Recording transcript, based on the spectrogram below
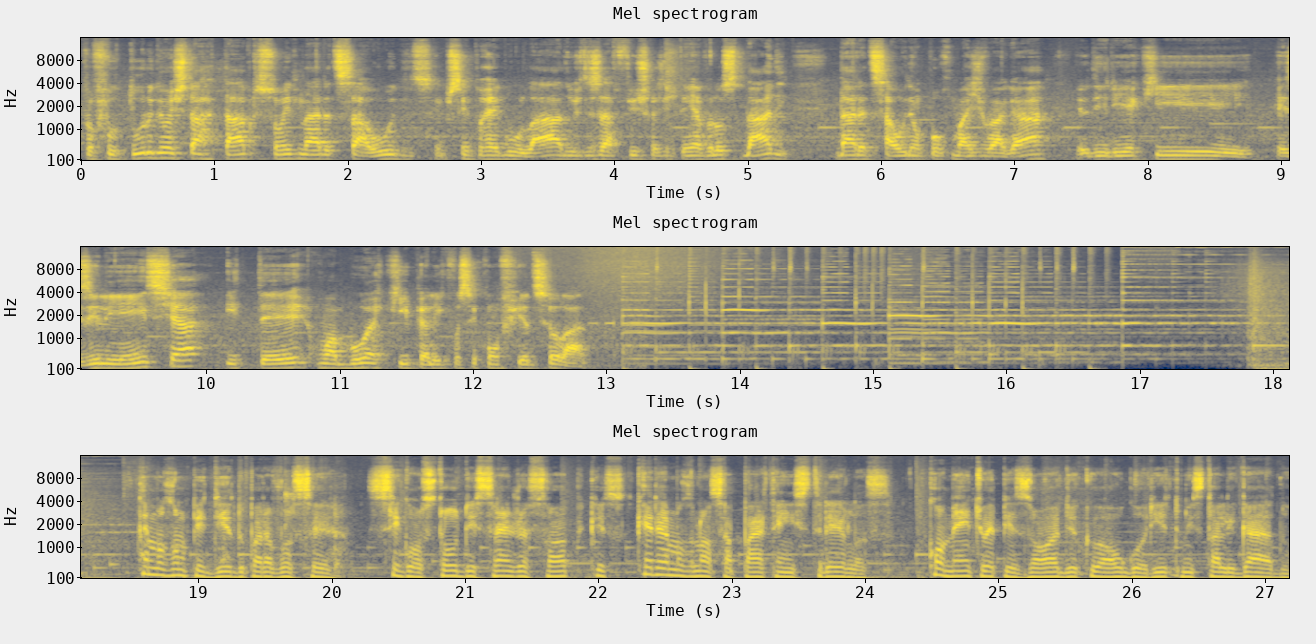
para o futuro de uma startup, principalmente na área de saúde, 100% regulado, os desafios que a gente tem, a velocidade da área de saúde é um pouco mais devagar, eu diria que resiliência e ter uma boa equipe ali que você confia do seu lado. Temos um pedido para você. Se gostou de Stranger Topics, queremos nossa parte em estrelas. Comente o episódio que o algoritmo está ligado.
